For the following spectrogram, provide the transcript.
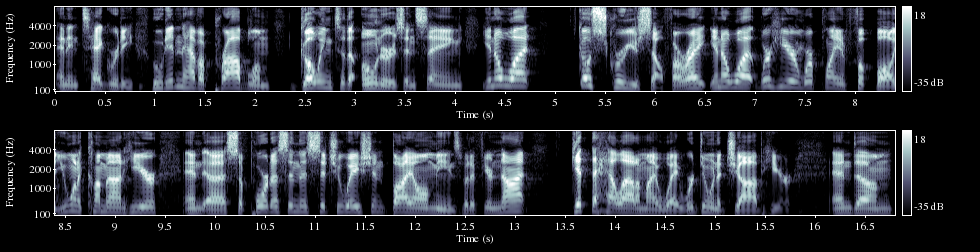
and integrity, who didn't have a problem going to the owners and saying, you know what? Go screw yourself, all right? You know what? We're here and we're playing football. You want to come out here and uh, support us in this situation? By all means. But if you're not, get the hell out of my way. We're doing a job here. And, um,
